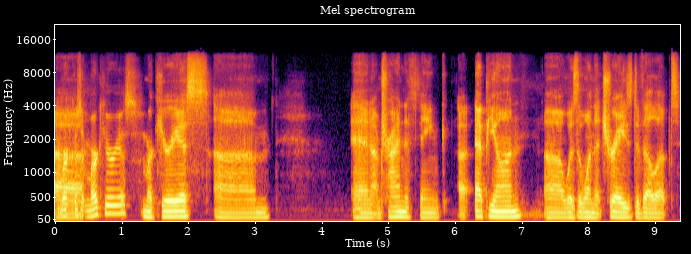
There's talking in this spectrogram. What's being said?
uh, Mer- was it Mercurius? Mercurius, um, and I'm trying to think. Uh, Epyon uh, was the one that Treize developed.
